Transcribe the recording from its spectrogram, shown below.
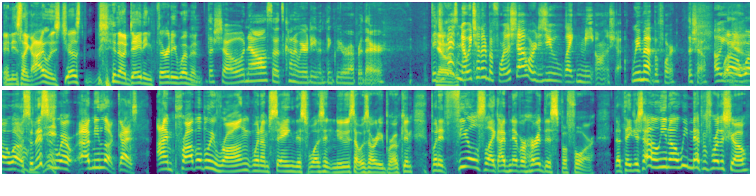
and he's like, I was just, you know, dating 30 women. the show now, so it's kind of weird to even think we were ever there. Did Yeah, you guys know each other before the show, or did you like meet on the show? We met before the show. Oh, you Whoa, did. whoa, whoa. Oh, so this is where I mean, look, guys, I'm probably wrong when I'm saying this wasn't news that was already broken, but it feels like I've never heard this before. That they just, oh, you know, we met before the show.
